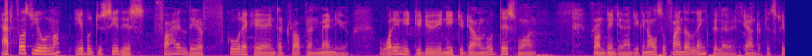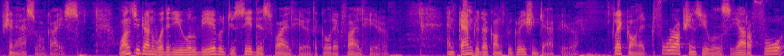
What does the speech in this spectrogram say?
At first you will not be able to see this file there codec here in the drop down menu. What you need to do you need to download this one from the internet. You can also find the link below down the description as well guys. Once you're done with it you will be able to see this file here the codec file here. And come to the configuration tab here click on it. Four options you will see. Out of four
